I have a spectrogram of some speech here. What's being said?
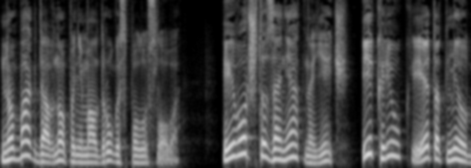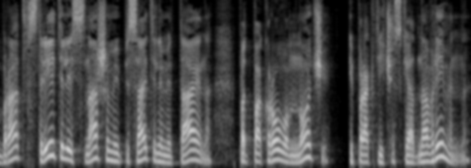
Но Бак давно понимал друга с полуслова. И вот что занятно, Еч. И Крюк, и этот мил брат встретились с нашими писателями тайно, под покровом ночи и практически одновременно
